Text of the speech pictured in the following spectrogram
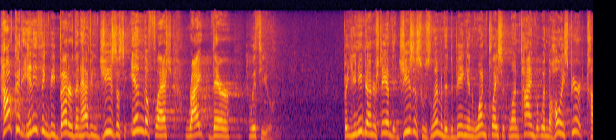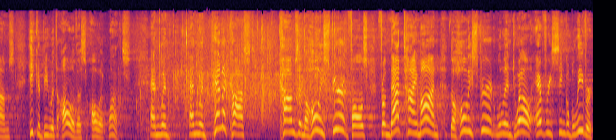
How could anything be better than having Jesus in the flesh right there with you? But you need to understand that Jesus was limited to being in one place at one time, but when the Holy Spirit comes, he could be with all of us all at once. And when, and when Pentecost comes and the Holy Spirit falls, from that time on, the Holy Spirit will indwell every single believer.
